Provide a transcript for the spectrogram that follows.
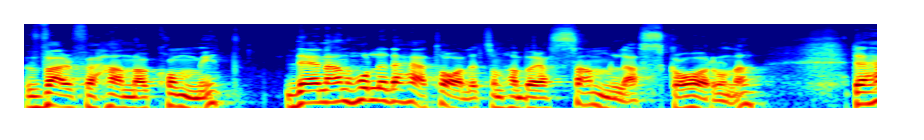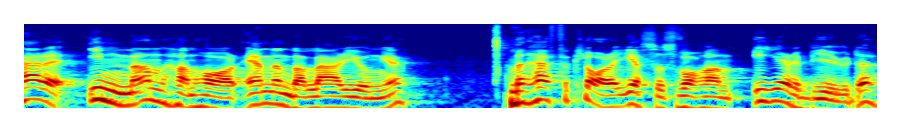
varför han har kommit. Det är när han håller det här talet som han börjar samla skarorna. Det här är innan han har en enda lärjunge. Men här förklarar Jesus vad han erbjuder.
